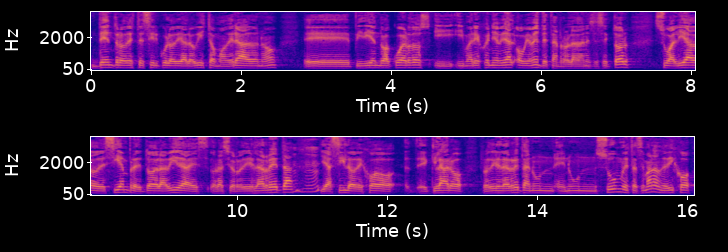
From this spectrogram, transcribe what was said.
dentro de este círculo dialoguista moderado, ¿no? Eh, pidiendo acuerdos y, María Eugenia Vidal obviamente está enrolada en ese sector. Su aliado de siempre, de toda la vida, es Horacio Rodríguez Larreta y así lo dejó eh, claro Rodríguez Larreta en un, en un Zoom esta semana donde dijo,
